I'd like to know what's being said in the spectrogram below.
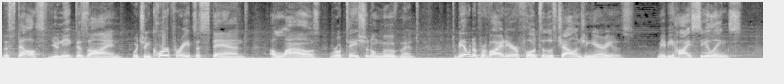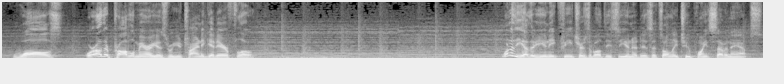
The Stealth's unique design, which incorporates a stand, allows rotational movement to be able to provide airflow to those challenging areas, maybe high ceilings, walls, or other problem areas where you're trying to get airflow. One of the other unique features about this unit is it's only 2.7 amps.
